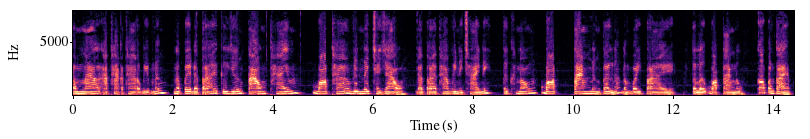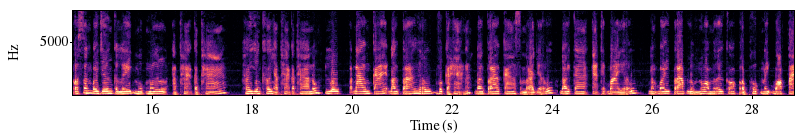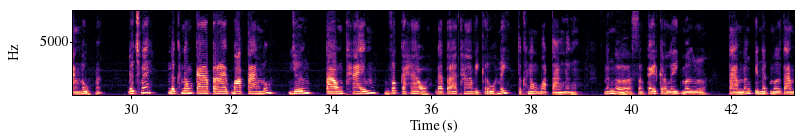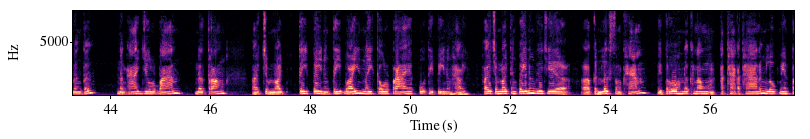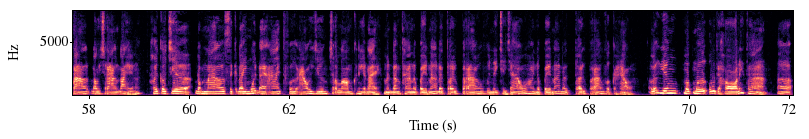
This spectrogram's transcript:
ដំណើរអត្ថកថារបៀបហ្នឹងនៅពេលដែលប្រែគឺយើងតោងថែមបទថាវិនិច្ឆយោដែលប្រែថាវិនិច្ឆ័យនេះទៅក្នុងបទតាំងនឹងទៅណាដើម្បីប្រែទៅលើបទតាំងនោះក៏ប៉ុន្តែប្រសិនបើយើងក៏លេខមកមើលអត្ថកថាហើយយើងឃើញអត្ថកថានោះលោកផ្ដើមកែដោយប្រើរូបវកហៈណាដោយប្រើការសម្រេចរូបដោយការអធិប្បាយរូប ដើម្បីប្រាប់លំនាំឬក៏ប្រភពនៃបទតាំងនោះណាដូច្នេះនៅក្នុងការប្រែបទតាំងនោះ យើងតោងថែមវកហៅដែលប្រែថាវិគ្រោះនេះ ទៅក្នុងបទតាំងនឹងនឹងសង្កេតក្រឡេកមើល តាមនឹងពិនិត្យមើលតាមនឹងទៅនឹងអាចយល់បាន នៅត្រង់ចំណុចទី2និងទី3នៃគោលប្រែពួកទី2នឹងហើយហើយចំណុចទាំងពីរនឹងវាជាកលឹះសំខាន់ ពីព្រោះនៅក្នុងអដ្ឋកថានឹងលោកមានប្រើដោយច្រើនដែរណាហើយក៏ជាដំណើរសេចក្តីមួយដែលអាចធ្វើឲ្យយើងច្រឡំគ្នាដែរមិនដឹងថានៅពេលណាដែលត្រូវប្រើវិនិច្ឆយោហើយនៅពេលណាដែលត្រូវប្រើវកហោឥឡូវយើងមកមើលឧទាហរណ៍នេះថា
